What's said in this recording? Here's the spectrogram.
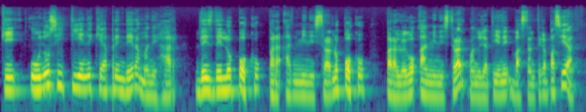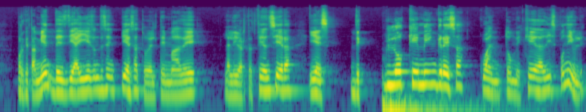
que uno sí tiene que aprender a manejar desde lo poco para administrar lo poco, para luego administrar cuando ya tiene bastante capacidad. Porque también desde ahí es donde se empieza todo el tema de la libertad financiera y es de lo que me ingresa, cuánto me queda disponible.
